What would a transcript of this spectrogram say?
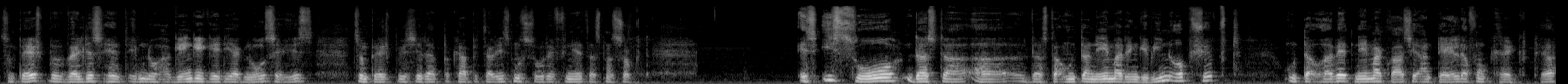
Zum Beispiel, weil das halt eben noch eine gängige Diagnose ist, zum Beispiel ist ja der Kapitalismus so definiert, dass man sagt, es ist so, dass der, äh, dass der Unternehmer den Gewinn abschöpft und der Arbeitnehmer quasi einen Teil davon kriegt. Ja.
